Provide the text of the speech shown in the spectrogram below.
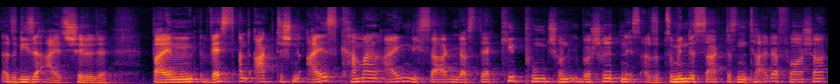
also diese Eisschilde. Beim westantarktischen Eis kann man eigentlich sagen, dass der Kipppunkt schon überschritten ist. Also zumindest sagt es ein Teil der Forscher.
